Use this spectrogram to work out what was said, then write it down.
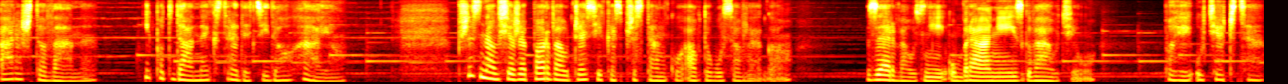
aresztowany i poddany ekstradycji do Ohio. Przyznał się, że porwał Jessikę z przystanku autobusowego. Zerwał z niej ubranie i zgwałcił. Po jej ucieczce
